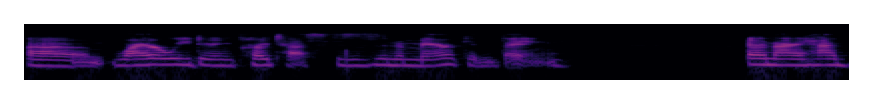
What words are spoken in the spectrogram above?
Um, why are we doing protests? This is an American thing." And I had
